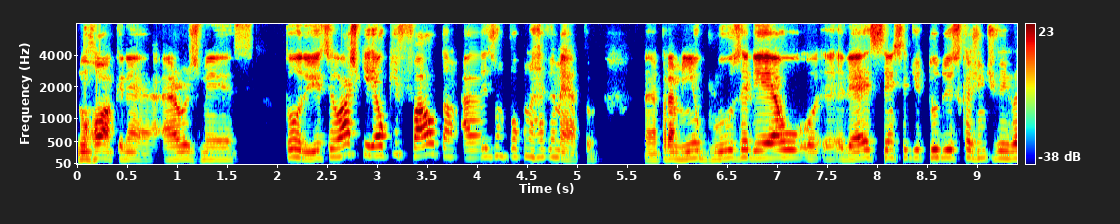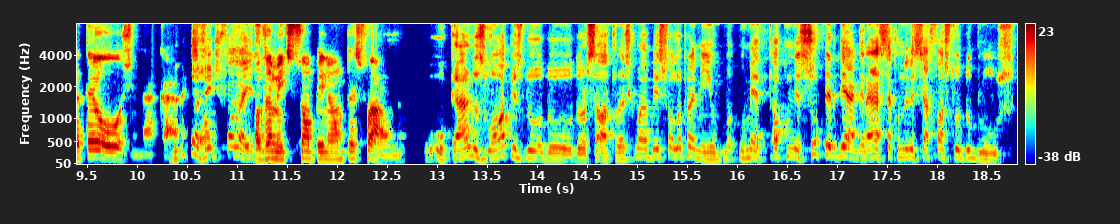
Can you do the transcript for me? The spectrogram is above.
no rock, né? Aerosmith, tudo isso. Eu acho que é o que falta, às vezes, um pouco no heavy metal. Né? Para mim, o blues ele é, o, ele é a essência de tudo isso que a gente vive até hoje, né, cara? Muita então, gente fala isso. Obviamente, isso é uma opinião pessoal, né? O Carlos Lopes, do, do Dorsal Atlântico, uma vez falou para mim: o metal começou a perder a graça quando ele se afastou do blues.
